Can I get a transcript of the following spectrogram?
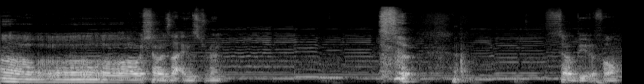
Oh, I wish I was that instrument. so beautiful.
